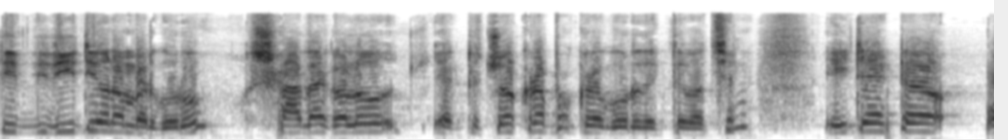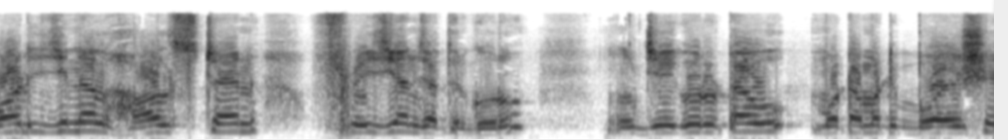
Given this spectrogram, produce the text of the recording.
দ্বিতীয় নাম্বার গরু, সাদা কালো, একটা চক্রা পকরা গরু দেখতে পাচ্ছেন। এইটা একটা অরিজিনাল হলস্ট্যান ফ্রিজিয়ান জাতের গরু। যে গরুটাও মোটামুটি বয়সে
